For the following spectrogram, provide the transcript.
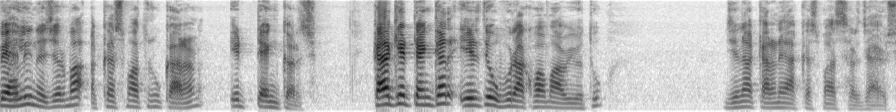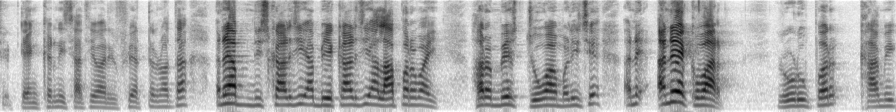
પહેલી નજરમાં અકસ્માતનું કારણ એ ટેન્કર છે. કારણ કે ટેન્કર એ રીતે ઊભું રાખવામાં આવ્યું હતું, જેના કારણે આ અકસ્માત સર્જાયો છે. ટેન્કરની સાથે એવા રિફ્લેક્ટર નહોતા અને આ નિષ્કાળજી, આ બેકાળજી, આ લાપરવાહી હર હંમેશ જોવા મળી છે અને અનેકવાર રોડ ઉપર ખામી,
